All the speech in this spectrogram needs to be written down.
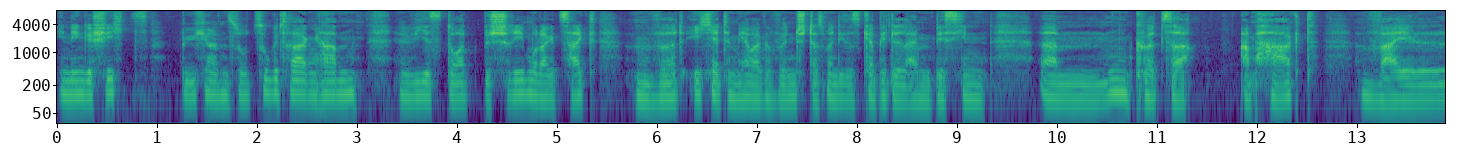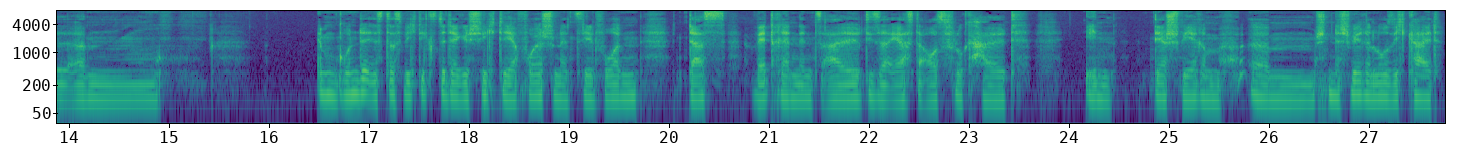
in den Geschichtsbüchern so zugetragen haben, wie es dort beschrieben oder gezeigt wird. Ich hätte mir aber gewünscht, dass man dieses Kapitel ein bisschen ähm, kürzer abhakt, weil ähm, im Grunde ist das Wichtigste der Geschichte ja vorher schon erzählt worden, das Wettrennen ins All, dieser erste Ausflug halt in der schweren, ähm, der Schwerelosigkeit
